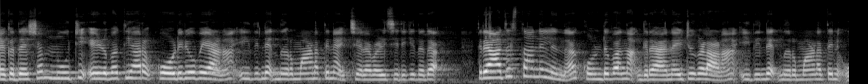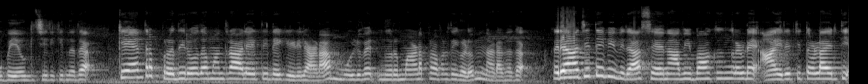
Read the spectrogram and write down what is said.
ഏകദേശം നൂറ്റി കോടി രൂപയാണ് ഇതിന്റെ നിർമ്മാണത്തിനായി ചെലവഴിച്ചിരിക്കുന്നത്. രാജസ്ഥാനിൽ നിന്ന് കൊണ്ടുവന്ന ഗ്രാനൈറ്റുകളാണ് ഇതിന്റെ നിർമ്മാണത്തിന് ഉപയോഗിച്ചിരിക്കുന്നത്. കേന്ദ്ര പ്രതിരോധ മന്ത്രാലയത്തിന്റെ കീഴിലാണ് മുഴുവൻ നിർമ്മാണ പ്രവൃത്തികളും നടന്നത്. രാജ്യത്തെ വിവിധ സേനാ വിഭാഗങ്ങളുടെ ആയിരത്തി തൊള്ളായിരത്തി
